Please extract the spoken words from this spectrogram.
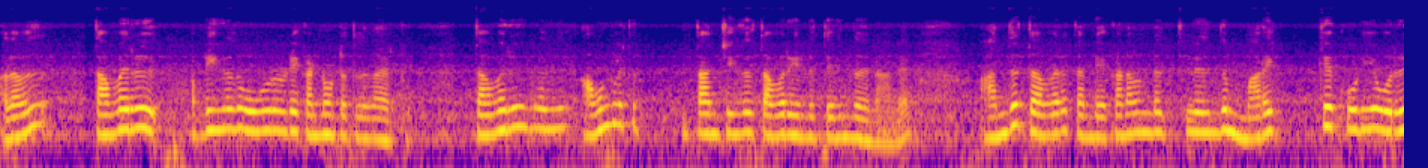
அதாவது தவறு அப்படிங்கிறது ஒவ்வொருடைய கண்ணோட்டத்தில் தான் இருக்குது தவறுங்கிறது அவங்களுக்கு தான் செய்தது தவறு என்று தெரிந்ததுனால அந்த தவறை தன்னுடைய கணவனிடத்திலிருந்து மறைக்கக்கூடிய ஒரு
